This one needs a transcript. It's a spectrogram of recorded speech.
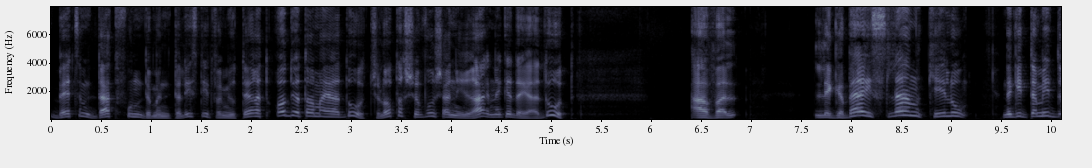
בעצם דת פונדמנטליסטית ומיותרת עוד יותר מהיהדות. שלא תחשבו שאני רע נגד היהדות. אבל לגבי האסלאם, כאילו, נגיד, תמיד,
